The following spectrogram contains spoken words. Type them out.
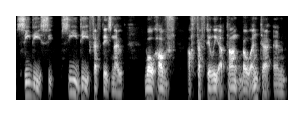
CD CD50s now will have a 50 litre tank built into it. Um,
